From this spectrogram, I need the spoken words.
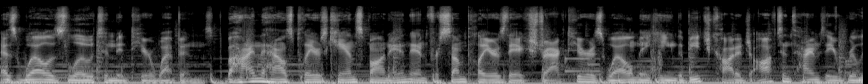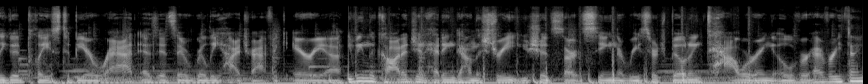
as well as low to mid tier weapons. Behind the house players can spawn in and for some players they extract here as well making the beach cottage oftentimes a really good place to be a rat as it's a really high traffic area. Leaving the cottage and heading down the street you should start seeing the research building towering over everything.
